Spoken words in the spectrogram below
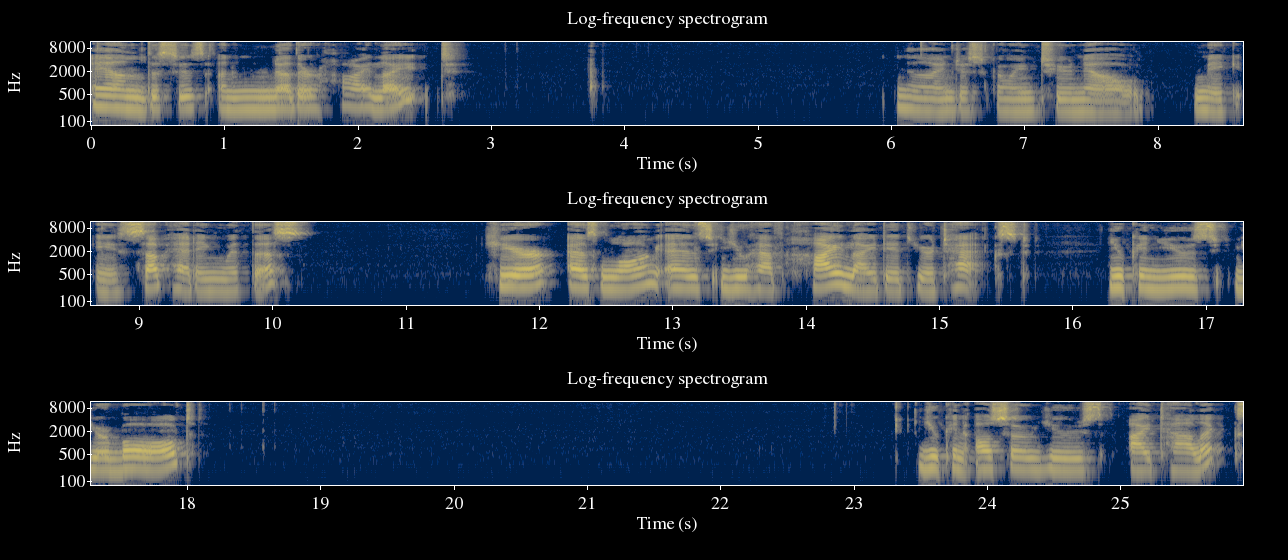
And this is another highlight. And I'm just going to now make a subheading with this. Here, as long as you have highlighted your text, you can use your bold You can also use italics.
